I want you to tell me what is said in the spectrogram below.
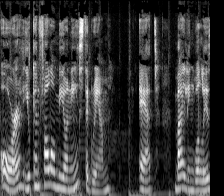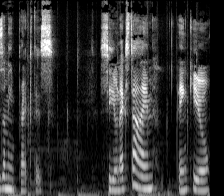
or you can follow me on Instagram at Bilingualism in Practice. See you next time. Thank you.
